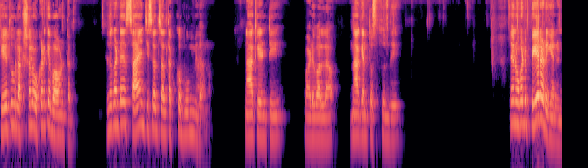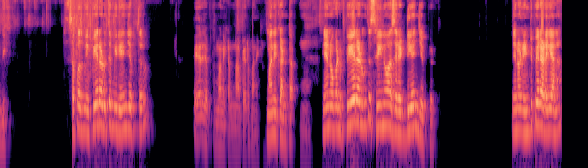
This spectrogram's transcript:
కేతువు లక్షలో ఒక్కడికే బాగుంటుంది. ఎందుకంటే సాయం చేసే చాలా తక్కువ భూమి మీద. నాకేంటి? వాడి వల్ల నాకెంత వస్తుంది? నేను ఒకటి పేరు అడిగానండి. సపోజ్ మీ పేరు అడిగితే మీరు ఏం చెప్తారు? పేరు చెప్తాం మనకి నా పేరు మనకి మణికంఠ. నేను ఒకటి పేరు అడిగితే శ్రీనివాస్ రెడ్డి అని చెప్పాడు. నేను ఇంటి పేరు అడిగానా?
